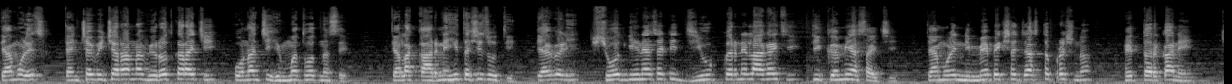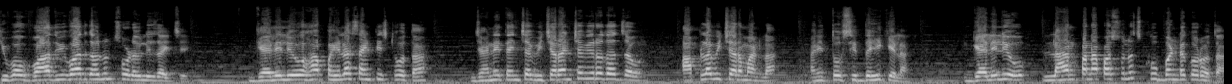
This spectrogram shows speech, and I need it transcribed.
त्यामुळेच त्यांच्या विचारांना विरोध करायची कोणाची हिंमत होत नसे. त्याला कारणेही तशीच होती. त्यावेळी शोध घेण्यासाठी जी उपकरणे लागायची ती कमी असायची. त्यामुळे निम्म्यापेक्षा जास्त प्रश्न हे तर्काने किंवा वादविवाद घालून सोडवले जायचे. गॅलिलिओ हा पहिला सायंटिस्ट होता ज्याने त्यांच्या विचारांच्या विरोधात जाऊन आपला विचार मांडला आणि तो सिद्धही केला. गॅलिलिओ लहानपणापासूनच खूप बंडखोर होता.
